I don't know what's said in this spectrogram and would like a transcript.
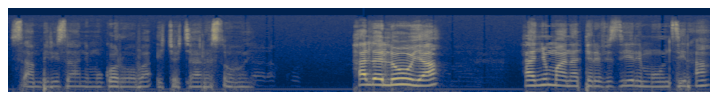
saa mbiri za nimugoroba icyo cyarasohoye. Haleluya hanyuma na televiziyo iri mu nzira.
